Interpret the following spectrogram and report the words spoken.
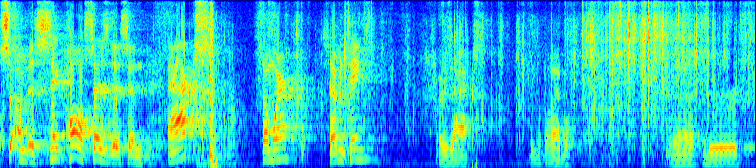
So, um, St. Paul says this in Acts, somewhere, 17. Where's Acts in the Bible? Uh,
